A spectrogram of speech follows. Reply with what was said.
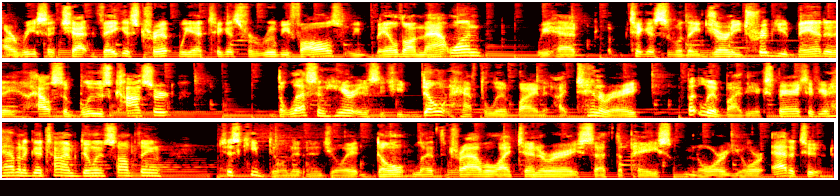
Our recent Chat Vegas trip, we had tickets for Ruby Falls. We bailed on that one. We had tickets with a Journey tribute band at a House of Blues concert. The lesson here is that you don't have to live by an itinerary but live by the experience. If you're having a good time doing something, just keep doing it and enjoy it. Don't let the travel itinerary set the pace nor your attitude.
